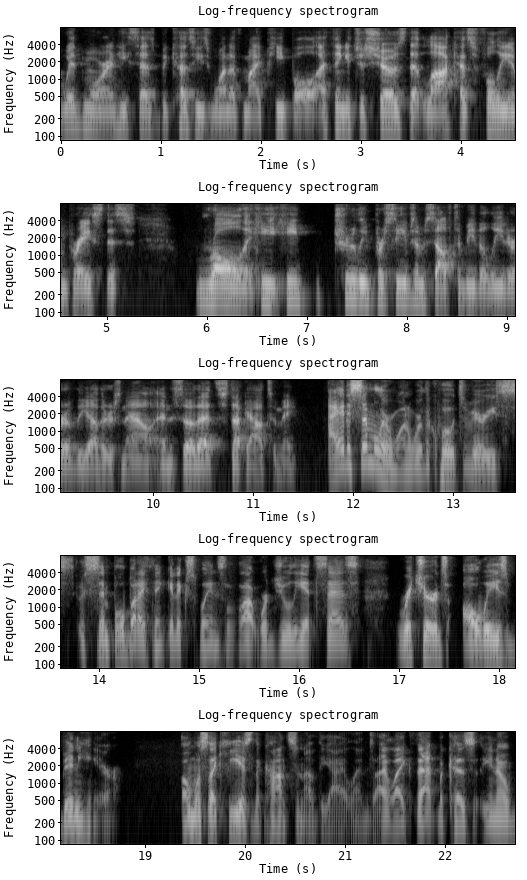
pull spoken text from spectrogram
Widmore, and he says because he's one of my people. I think it just shows that Locke has fully embraced this role that he he truly perceives himself to be the leader of the others now, and so that stuck out to me. I had a similar one where the quote's very s- simple, but I think it explains a lot. Where Juliet says, "Richard's always been here." Almost like he is the constant of the island. I like that because you know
